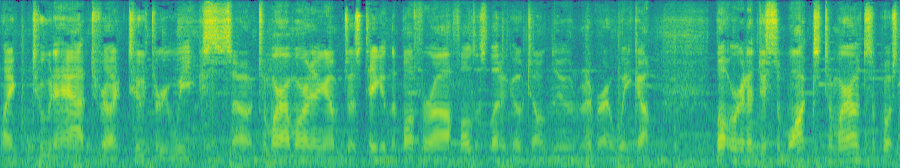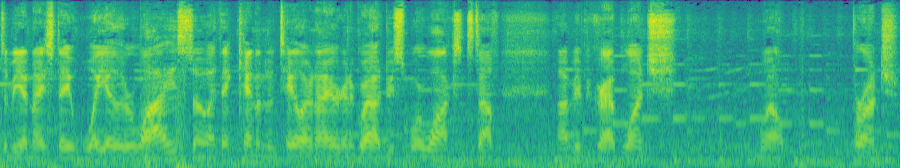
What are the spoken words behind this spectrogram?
like two and a half for like two three weeks. So tomorrow morning I'm just taking the buffer off. I'll just let it go till noon whenever I wake up. But we're gonna do some walks tomorrow. It's supposed to be a nice day way otherwise. so I think Kenan and Taylor and I are gonna go out and do some more walks and stuff. Uh, maybe grab lunch. Well, brunch.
